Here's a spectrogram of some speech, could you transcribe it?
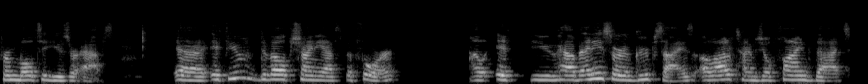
for multi-user apps. Uh, if you've developed Shiny apps before, uh, if you have any sort of group size, a lot of times you'll find that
